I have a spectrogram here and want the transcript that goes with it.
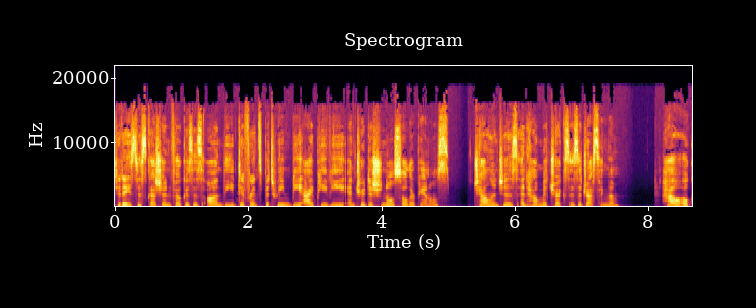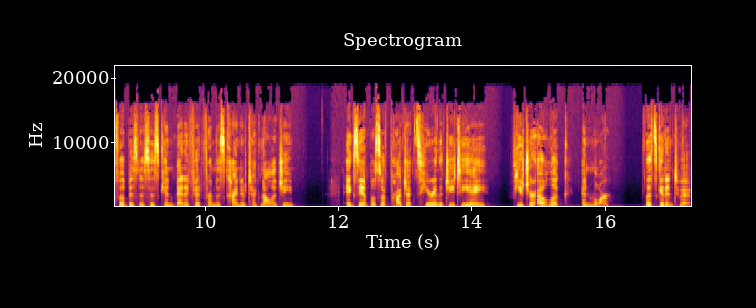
Today's discussion focuses on the difference between BIPV and traditional solar panels, challenges and how Mitrex is addressing them, how Oakville businesses can benefit from this kind of technology, examples of projects here in the GTA, future outlook, and more. Let's get into it.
